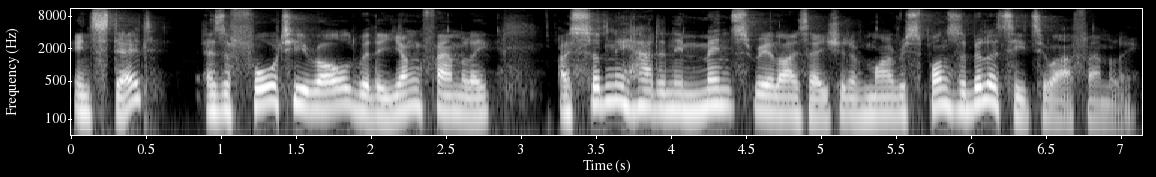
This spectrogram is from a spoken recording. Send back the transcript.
Instead, as a 40 year old with a young family, I suddenly had an immense realization of my responsibility to our family.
